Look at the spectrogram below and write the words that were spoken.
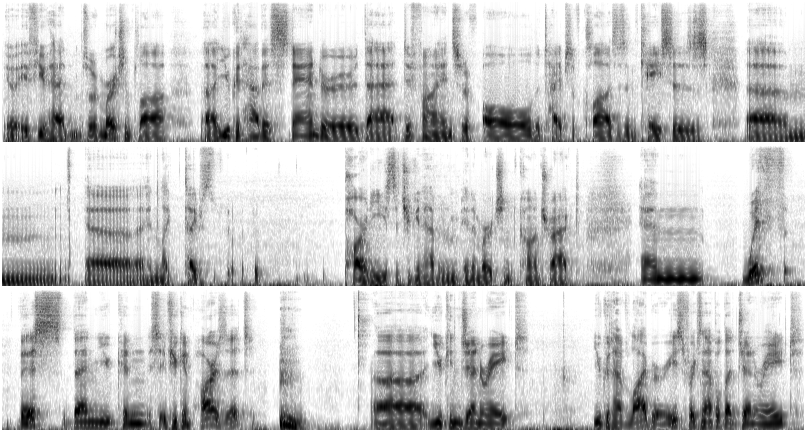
you know, if you had sort of merchant law, uh, you could have a standard that defines sort of all the types of clauses and cases um, uh, and like types of parties that you can have in, in a merchant contract. And with this, then you can, if you can parse it, uh, you can generate you could have libraries, for example, that generate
